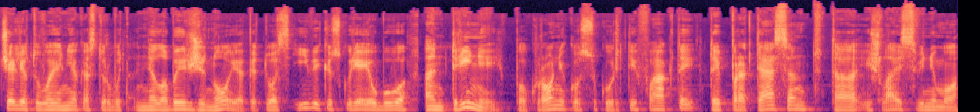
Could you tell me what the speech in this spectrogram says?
Čia Lietuvoje niekas turbūt nelabai ir žinojo apie tuos įvykius, kurie jau buvo antriniai po kronikos sukurti faktai, tai pratesiant tą išlaisvinimo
